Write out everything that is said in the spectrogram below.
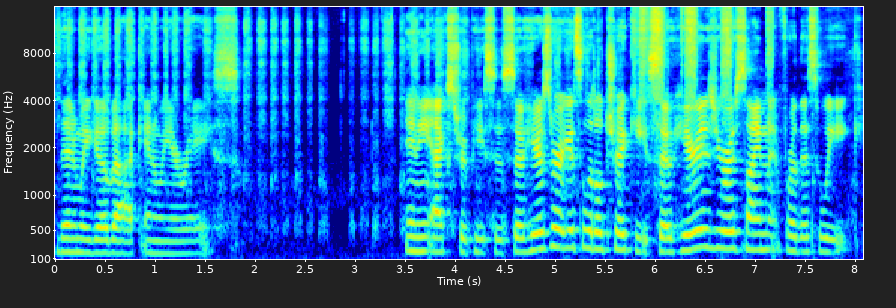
Then we go back and we erase any extra pieces. So here's where it gets a little tricky. So here is your assignment for this week.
